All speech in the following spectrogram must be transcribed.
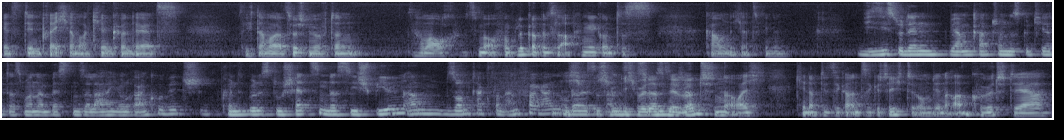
jetzt den Brecher markieren können, der jetzt sich da mal dazwischen wirft. Dann haben wir auch, sind wir auch vom Glück ein bisschen abhängig und das kann man nicht erzwingen. Wie siehst du denn, wir haben gerade schon diskutiert, dass man am besten Salahi und Rankovic, könnt, würdest du schätzen, dass sie spielen am Sonntag von Anfang an? Oder ich, ist ich, ich würde es mir wünschen, aber ich kenne auch diese ganze Geschichte um den Rankovic, der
